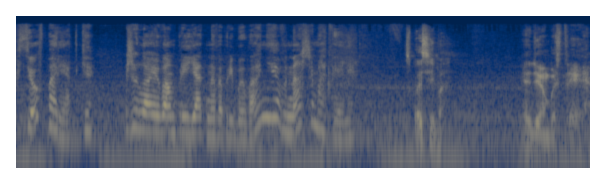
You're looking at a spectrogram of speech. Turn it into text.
Все в порядке. Желаю вам приятного пребывания в нашем отеле. Спасибо. Идем быстрее.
